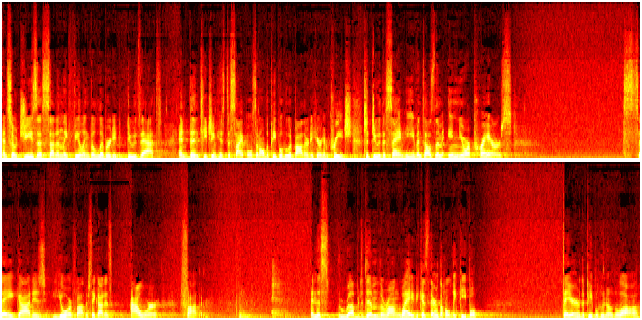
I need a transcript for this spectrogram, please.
And so Jesus suddenly feeling the liberty to do that and then teaching his disciples and all the people who would bother to hear him preach to do the same. He even tells them in your prayers, say, God is your Father. Say, God is our Father. And this rubbed them the wrong way because they're the holy people. They're the people who know the law.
